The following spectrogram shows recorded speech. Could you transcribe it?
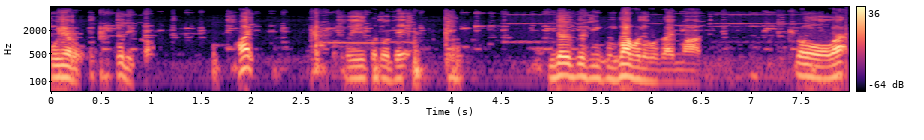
ここにやろう。そうでいいか。はい。ということで、ミドル巨人くんザボでございます。今日は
